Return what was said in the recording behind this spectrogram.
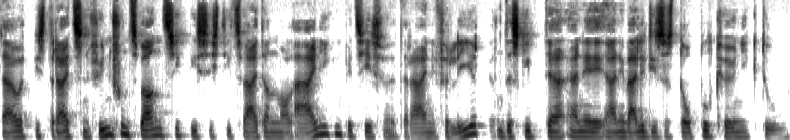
dauert bis 1325, bis sich die zwei dann mal einigen, beziehungsweise der eine verliert. Und es gibt eine, eine Weile dieses Doppelkönigtum.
